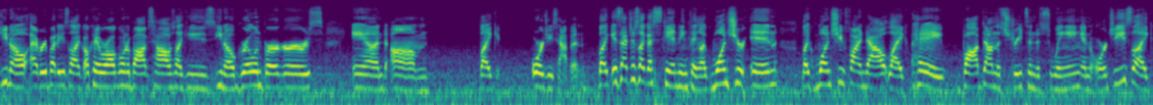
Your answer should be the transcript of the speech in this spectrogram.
you know, everybody's like, okay, we're all going to Bob's house, like he's, you know, grilling burgers and um like orgies happen? Like, is that just like a standing thing? Like, once you're in, like, once you find out, like, hey, Bob down the streets into swinging and orgies, like,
